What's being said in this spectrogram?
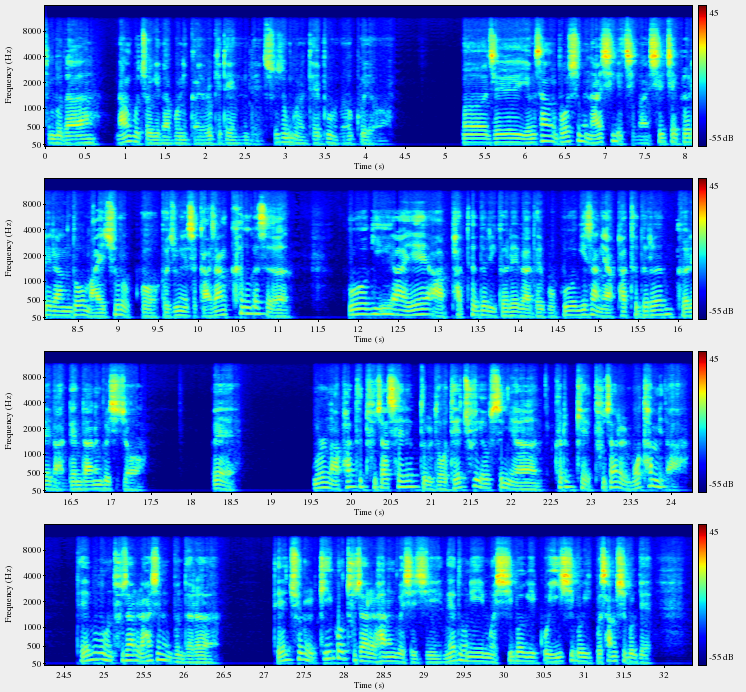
전부 다 남구 쪽이다 보니까 이렇게 되어 있는데 수성구는 대부분 없고요. 뭐제 영상을 보시면 아시겠지만 실제 거래량도 많이 줄었고 그 중에서 가장 큰 것은 9억 이하의 아파트들이 거래가 되고 9억 이상의 아파트들은 거래가 안 된다는 것이죠. 왜? 물론 아파트 투자 세력들도 대출이 없으면 그렇게 투자를 못합니다. 대부분 투자를 하시는 분들은 대출을 끼고 투자를 하는 것이지 내 돈이 뭐 10억 있고 20억 있고 30억에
